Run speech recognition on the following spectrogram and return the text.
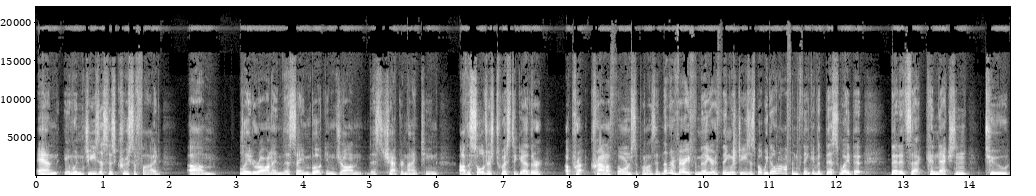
And when Jesus is crucified, um, later on in the same book in John, this chapter 19, uh, the soldiers twist together a pr- crown of thorns upon his head. Another very familiar thing with Jesus, but we don't often think of it this way that, that it's a connection to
